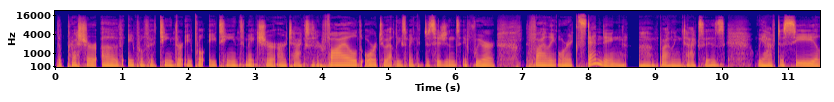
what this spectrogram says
the pressure of April 15th or April 18th to make sure our taxes are filed or to at least make the decisions if we are filing or extending uh, filing taxes. We have to see uh,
